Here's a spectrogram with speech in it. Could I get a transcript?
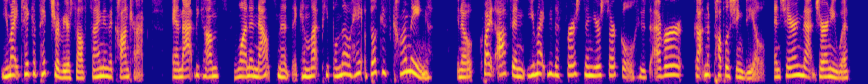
You might take a picture of yourself signing the contracts, and that becomes one announcement that can let people know hey, a book is coming. You know, quite often you might be the first in your circle who's ever gotten a publishing deal, and sharing that journey with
